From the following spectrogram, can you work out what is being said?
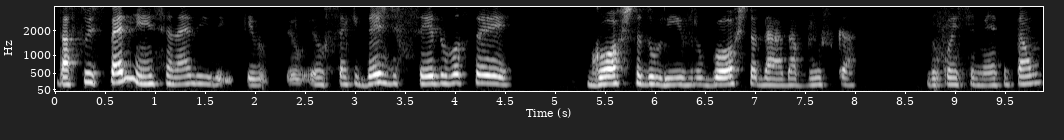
da sua experiência, né? De, de, eu, eu, sei que desde cedo você gosta do livro, gosta da, da busca do conhecimento. Então,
